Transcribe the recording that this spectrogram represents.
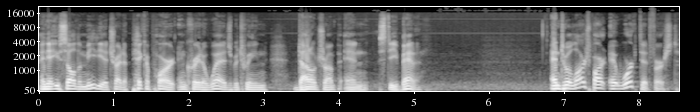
And yet you saw the media try to pick apart and create a wedge between Donald Trump and Steve Bannon. And to a large part, it worked at first.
